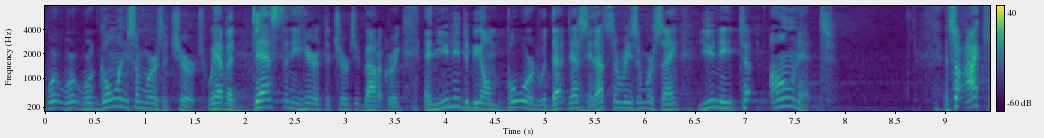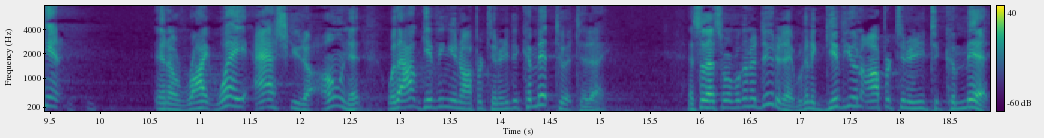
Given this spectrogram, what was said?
We're, we're, we're, going somewhere as a church. We have a destiny here at the church at Battle Creek, and you need to be on board with that destiny. That's the reason we're saying you need to own it. And so I can't, in a right way, ask you to own it without giving you an opportunity to commit to it today. And so that's what we're going to do today. We're going to give you an opportunity to commit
